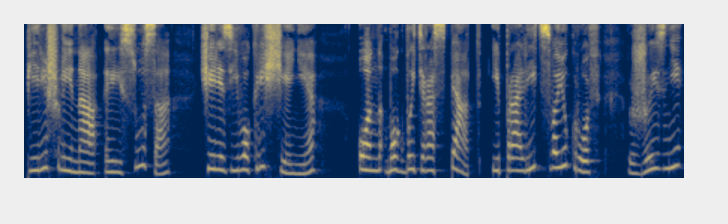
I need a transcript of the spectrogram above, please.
перешли на Иисуса через его крещение, он мог быть распят и пролить свою кровь жизни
